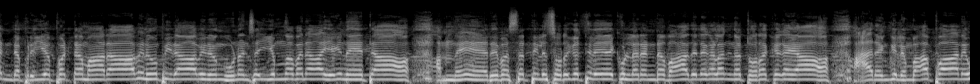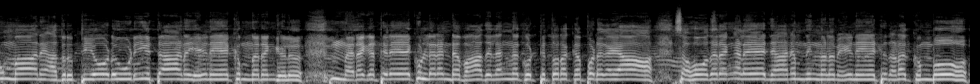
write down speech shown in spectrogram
തന്റെ പ്രിയപ്പെട്ട മാതാവിനും പിതാവിനും ഗുണം ചെയ്യുന്നവനായ എഴുന്നേറ്റ. അന്നേ ദിവസത്തിൽ സ്വർഗത്തിലേക്കുള്ള രണ്ട് വാതിലുകൾ അങ്ങ് തുറക്കുകയാ. ആരെങ്കിലും വാപ്പാനെ ഉമ്മാനെ അതൃപ്തിയോടുകൂടിയിട്ടാണ് എഴുന്നേക്കുന്നതെങ്കിൽ നരകത്തിലേക്കുള്ള രണ്ട് വാതിൽ അങ്ങ് കൊട്ടി തുറക്കപ്പെടുകയാ. സഹോദരങ്ങളെ ഞാനും നിങ്ങളും എഴുന്നേറ്റ് നടക്കുമ്പോ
